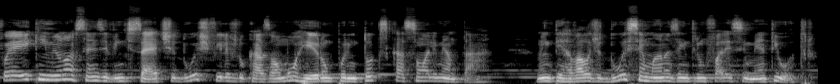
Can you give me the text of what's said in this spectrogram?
Foi aí que, em 1927, duas filhas do casal morreram por intoxicação alimentar, no intervalo de duas semanas entre um falecimento e outro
